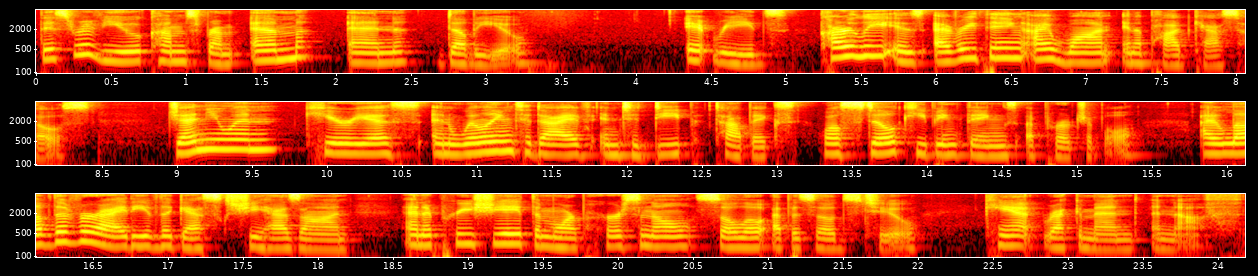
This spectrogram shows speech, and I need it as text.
This review comes from MNW. It reads Carly is everything I want in a podcast host genuine, curious, and willing to dive into deep topics while still keeping things approachable. I love the variety of the guests she has on and appreciate the more personal solo episodes too. Can't recommend enough.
